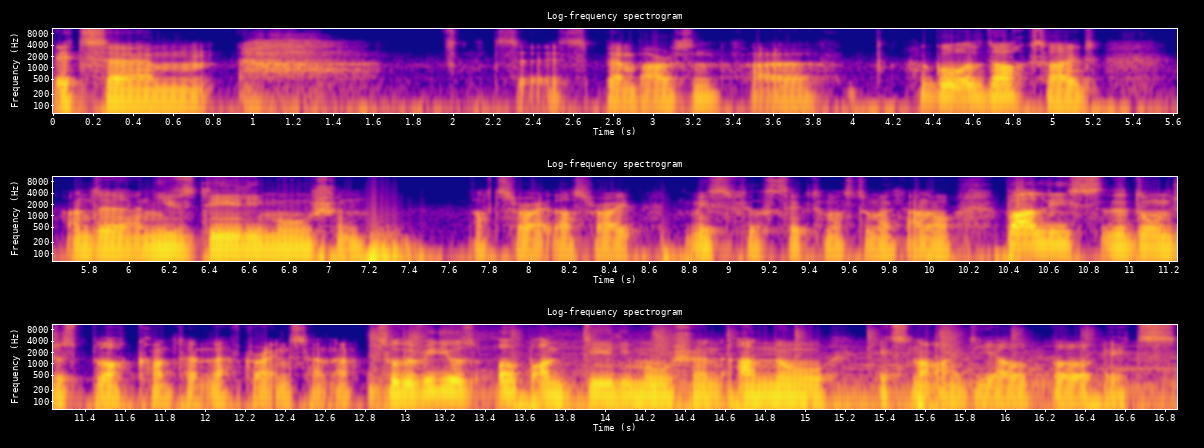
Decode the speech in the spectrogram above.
it's um, it's, it's a bit embarrassing. I, I go to the dark side and uh, and use Dailymotion. That's right, that's right. It makes me feel sick to my stomach, I know. But at least they don't just block content left, right and centre. So the video's up on Dailymotion. I know it's not ideal, but it's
